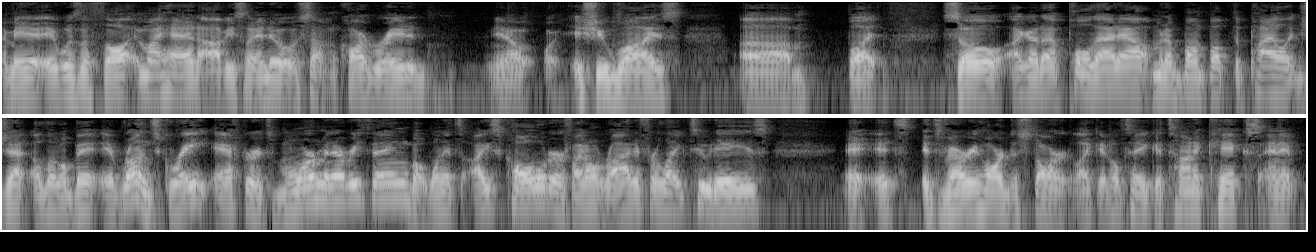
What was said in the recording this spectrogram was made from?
I mean, it, it, was a thought in my head. Obviously, I knew it was something carbureted, you know, issue-wise. Um, but, so I got to pull that out. I'm going to bump up the Pilot Jet a little bit. It runs great after it's warm and everything, but when it's ice cold or if I don't ride it for like two days, it, it's it's very hard to start. Like, it'll take a ton of kicks, and it,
